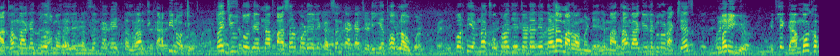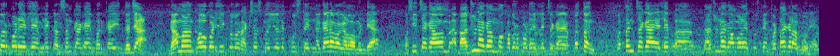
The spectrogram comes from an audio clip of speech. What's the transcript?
માથામાં વાગે તો જ મરે. એટલે કરસન કાકાએ તલવારથી કાપી નાખ્યો. તોય જીવતો છે એમના પાછળ પડ્યો એટલે કરસન કાકા ચડી ગયા થોબલા ઉપર. ઉપરથી એમના છોકરો જે ચડે એ દડા મારવા માંડ્યા. એટલે માથામાં વાગ્યું એટલે પેલો રાક્ષસ મરી ગયો. એટલે ગામમાં ખબર પડે એટલે એમને કરસન કાકાએ ફરકાઈ ધજા. ગામવાળાને ખબર પડી જાય કે પેલો રાક્ષસ મરી એટલે ખુશ થઈને નગારા વગાડવા માંડ્યા. પછી ચગાવા બાજુના ગામમાં ખબર પડે એટલે ચગાયા પતંગ. પતંગ ચગાય એટલે બાજુના ગામવાળાએ ખુશ થઈને ફટાકડા ફોડ્યા.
